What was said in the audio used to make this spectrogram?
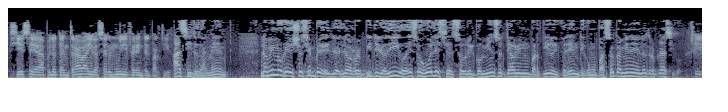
si esa pelota entraba iba a ser muy diferente el partido. Ah, sí, totalmente. Lo mismo que yo siempre lo, lo repito y lo digo, esos goles eh, sobre el comienzo te abren un partido diferente, como pasó también en el otro clásico. Sí.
